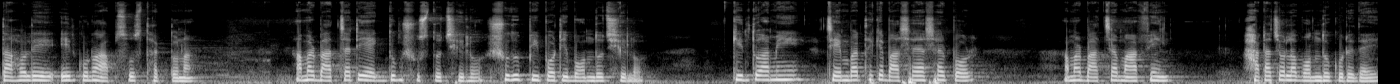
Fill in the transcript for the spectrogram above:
তাহলে এর কোনো আফসোস থাকতো না। আমার বাচ্চাটি একদম সুস্থ ছিল, শুধু পিপটি বন্ধ ছিল। কিন্তু আমি চেম্বার থেকে বাসায় আসার পর আমার বাচ্চা মাফিন হাঁটাচলা বন্ধ করে দেয়।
